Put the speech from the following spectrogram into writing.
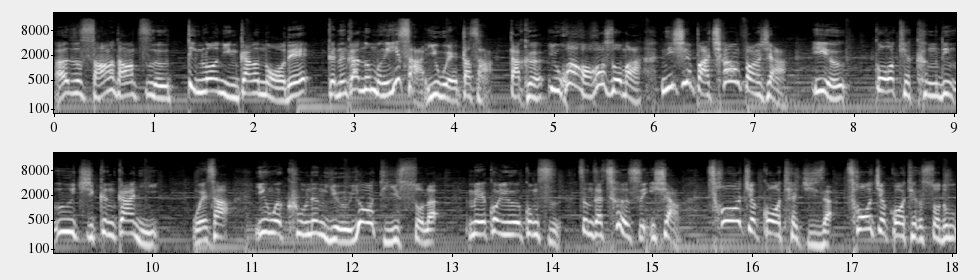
而是上膛之后顶牢人家的脑袋。搿能介侬问伊啥，伊回答啥。大哥，有话好好说嘛，你先把枪放下。以后高铁肯定安检更加严。为啥？因为可能又要提速了，美国有个公司正在测试一项超级高铁技术，超级高铁的速度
